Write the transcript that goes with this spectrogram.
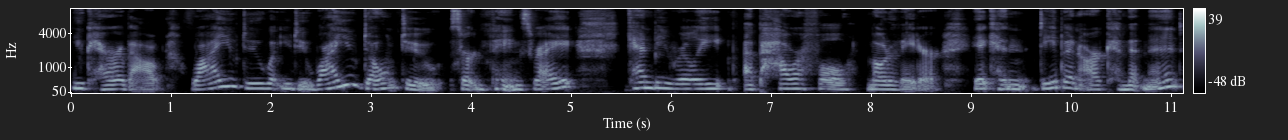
you care about, why you do what you do, why you don't do certain things, right, can be really a powerful motivator. It can deepen our commitment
